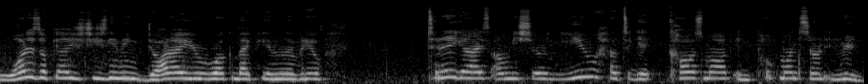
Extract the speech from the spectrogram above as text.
What is up guys, Cheeze Gaming here. Welcome back to another video. Today guys, I'm going to be showing you how to get Cosmog in Pokemon Sun and Moon.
